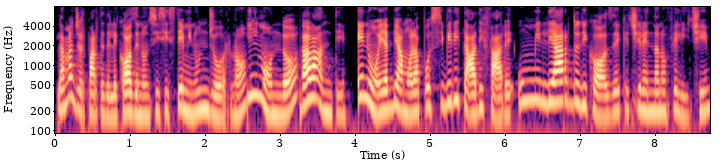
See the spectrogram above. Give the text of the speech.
la maggior parte delle cose non si sistemi in un giorno, il mondo va avanti e noi abbiamo la possibilità di fare un miliardo di cose che ci rendano felici,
